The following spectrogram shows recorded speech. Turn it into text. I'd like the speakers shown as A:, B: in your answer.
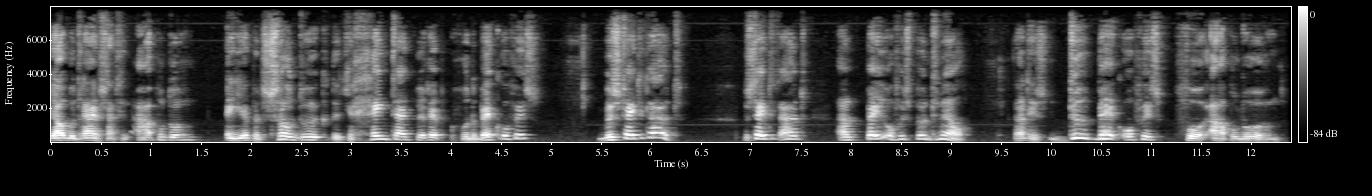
A: Jouw bedrijf staat in Apeldoorn en je hebt het zo druk dat je geen tijd meer hebt voor de back-office? Besteed het uit. Besteed het uit aan payoffice.nl. Dat is dé back-office voor Apeldoorn.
